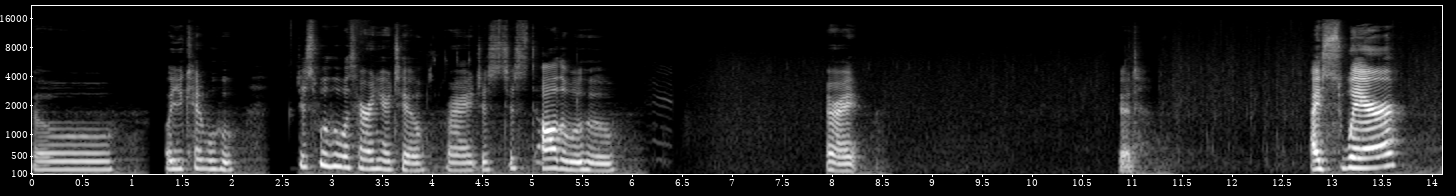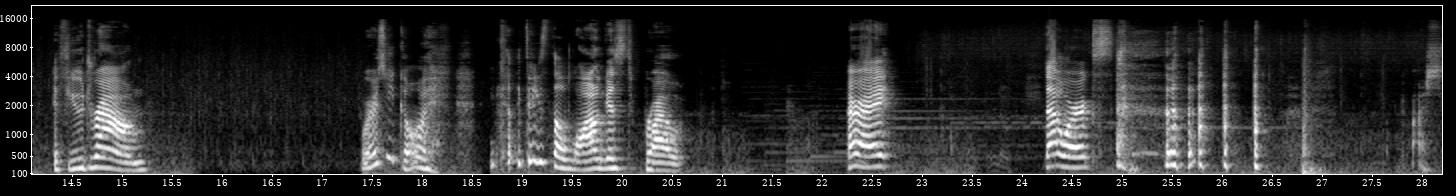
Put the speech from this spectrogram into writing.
go? Oh, you can woohoo. Just woohoo with her in here too. All right, just just all the woohoo. All right. Good. I swear, if you drown... Where is he going? He takes the longest route. Alright. That works. Gosh.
